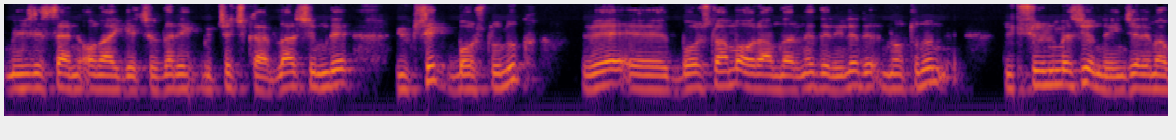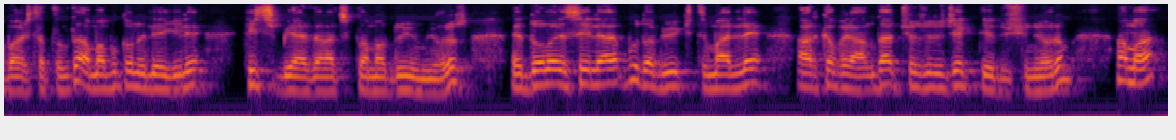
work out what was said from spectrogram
meclisten onay geçirdiler, ilk bütçe çıkardılar. Şimdi yüksek borçluluk ve e, borçlanma oranları nedeniyle de notunun düşürülmesi yönünde inceleme başlatıldı ama bu konuyla ilgili hiçbir yerden açıklama duymuyoruz. E, dolayısıyla bu da büyük ihtimalle arka planda çözülecek diye düşünüyorum. Ama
